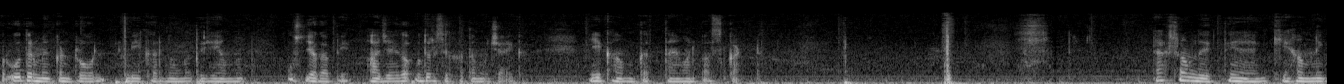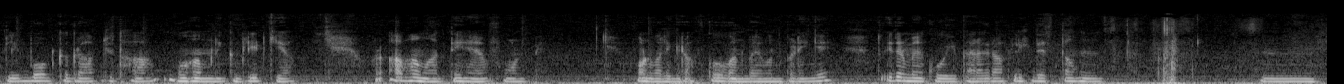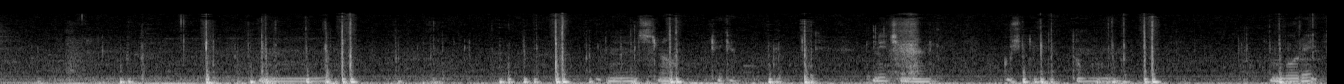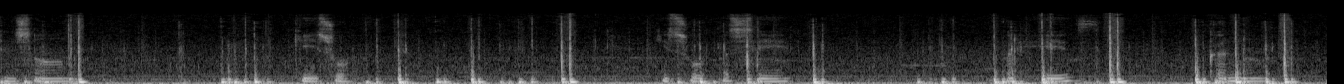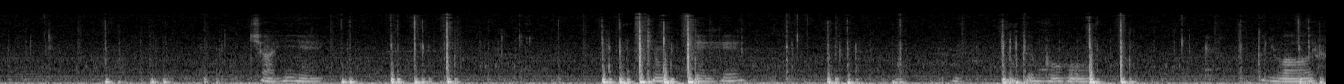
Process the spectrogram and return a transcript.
اور ادھر میں کنٹرول بھی کر دوں گا، تو یہ ہم اس جگہ پہ آ جائے گا، ادھر سے ختم ہو جائے گا۔ یہ کام کرتا ہے ہمارے پاس کٹ۔ نیکسٹ ہم دیکھتے ہیں کہ ہم نے کلپ بورڈ کا گراف جو تھا، وہ ہم نے کمپلیٹ کیا۔ اور اب ہم آتے ہیں فون پہ۔ فون والے گراف کو ون بائی ون پڑھیں گے۔ تو ادھر میں کوئی پیراگراف لکھ دیتا ہوں۔ اسلام۔ ٹھیک ہے۔ نیچے میں کچھ لکھ دیتا ہوں۔ برے انسان کی سوچ کی صحبت سے پرہیز کرنا چاہیے کیونکہ کیونکہ وہ تلوار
